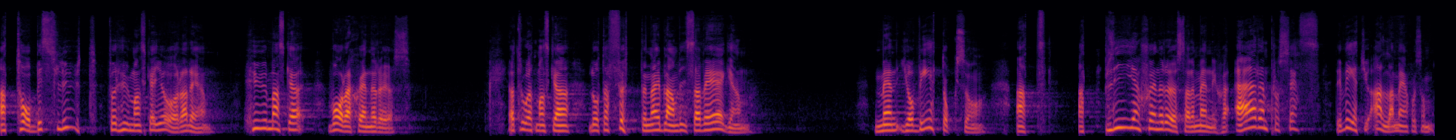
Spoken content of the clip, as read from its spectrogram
att ta beslut för hur man ska göra det. Hur man ska vara generös. Jag tror att man ska låta fötterna ibland visa vägen. Men jag vet också att bli en generösare människa är en process. Det vet ju alla människor som,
